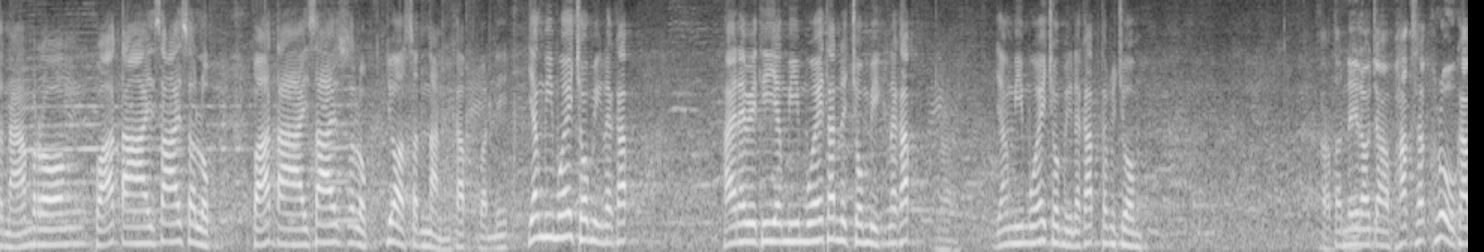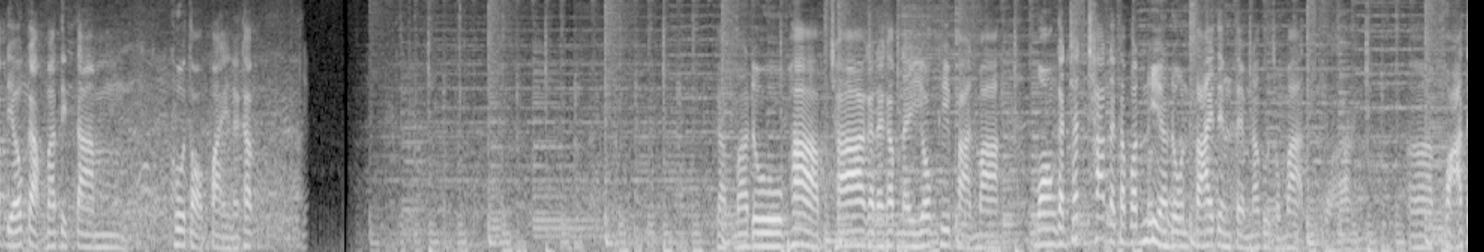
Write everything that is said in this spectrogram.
สนามร้องขวาตายซ้ายสลบขวาตายซ้ายสลบยอดสนั่นครับวันนี้ยังมีมวยให้ชมอีกนะครับ ภายในเวทียังมีมวยให้ท่านได้ชมอีกนะครับนะยังมีมวยให้ชมอีกนะครับท่านผู้ชมครับตอนนี้เราจะพักสักครู่ครับ เดี๋ยวกลับมาติดตามคู่ต่อไปนะครับ กลับมาดูภาพช้ากันนะครับในยกที่ผ่านมามองกันชัดๆนะครับว่าเนี่ยโดนซ้ายเต็มๆนะคุณสมบัติขวาเอ่อขวาเ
